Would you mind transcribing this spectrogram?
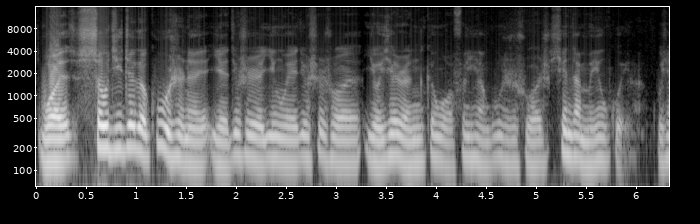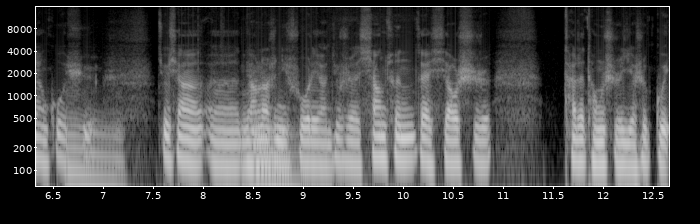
我收集这个故事呢，也就是因为，就是说，有一些人跟我分享故事，说现在没有鬼了，不像过去，就像呃梁老师你说的一样，就是乡村在消失，它的同时也是鬼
